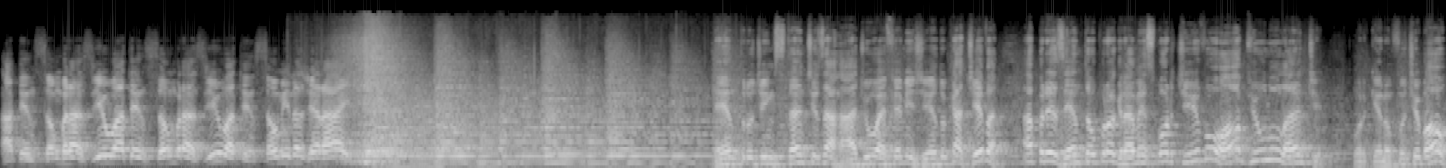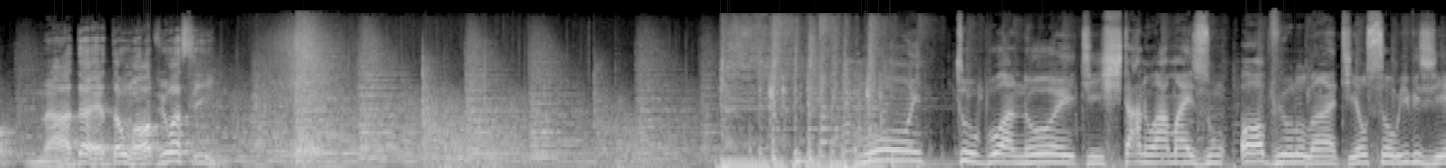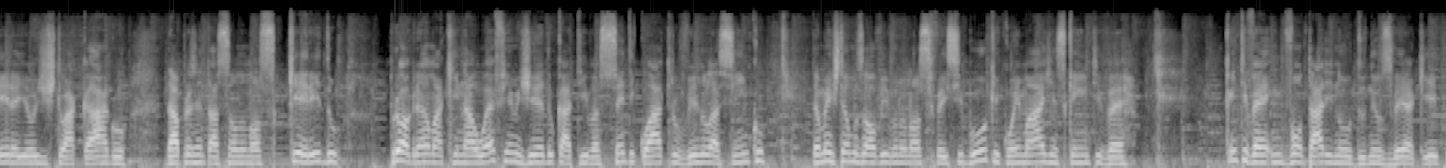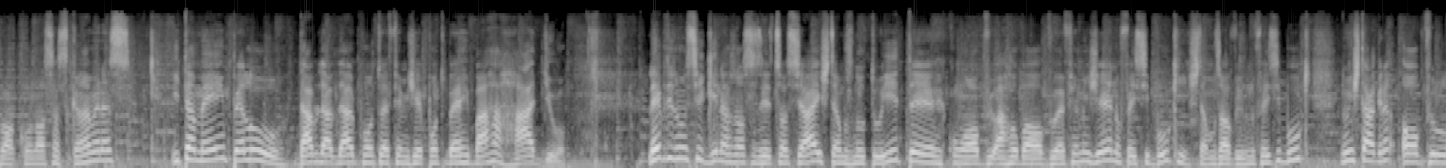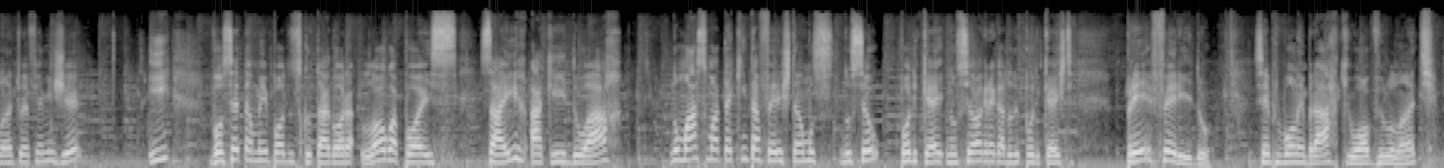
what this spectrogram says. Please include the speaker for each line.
Speaker 1: Atenção Brasil, atenção Brasil, atenção Minas Gerais. Dentro de instantes, a Rádio FMG Educativa apresenta o programa esportivo Óbvio Lulante, porque no futebol nada é tão óbvio assim.
Speaker 2: Muito boa noite, está no ar mais um Óbvio Lulante. Eu sou Ives Vieira e hoje estou a cargo da apresentação do nosso querido programa aqui na UFMG Educativa 104,5. Também estamos ao vivo no nosso Facebook com imagens, quem tiver quem tiver vontade no, do nos ver aqui com nossas câmeras e também pelo www.fmg.br/rádio. Lembre de nos seguir nas nossas redes sociais, estamos no Twitter com óbvio, arroba óbvio FMG, no Facebook, estamos ao vivo no Facebook, no Instagram, óbvio UFMG. E você também pode escutar agora, logo após sair aqui do ar. No máximo até quinta-feira estamos no seu podcast, no seu agregador de podcast preferido. Sempre bom lembrar que o Óbvio Lulante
